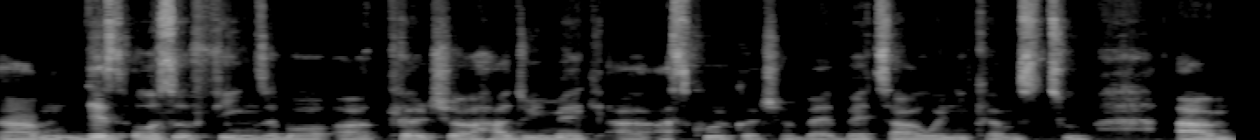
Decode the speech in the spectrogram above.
um, there's also things about our culture. How do we make a, a school culture better when it comes to um,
